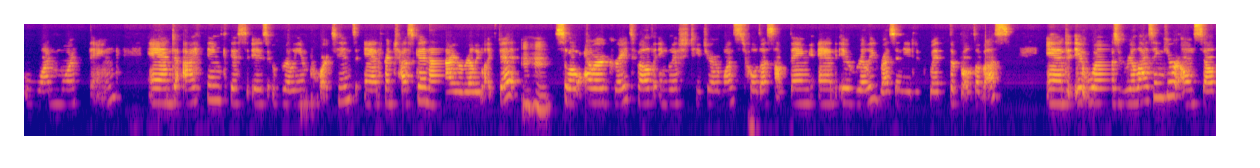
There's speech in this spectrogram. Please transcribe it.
one more thing. And I think this is really important. And Francesca and I really liked it. Mm-hmm. So, our grade 12 English teacher once told us something, and it really resonated with the both of us. And it was realizing your own self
